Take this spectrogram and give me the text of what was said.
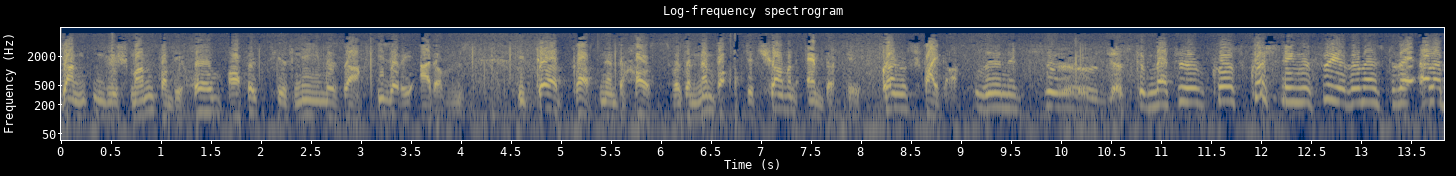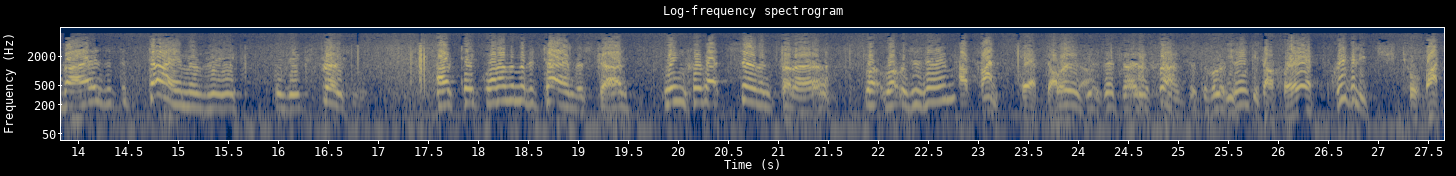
Young Englishman from the Home Office. His name is uh, Hilary Adams. The third person in the house was a member of the German embassy, Colonel Schweiger. Then it's uh, just a matter of course questioning the three of them as to their alibis at the time of the, of the explosion. I'll take one of them at a time, Lestrade. Ring for that servant fellow. What, what was his name? A Doctor. Oh, that's right, of France. That's the It is a rare privilege to watch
